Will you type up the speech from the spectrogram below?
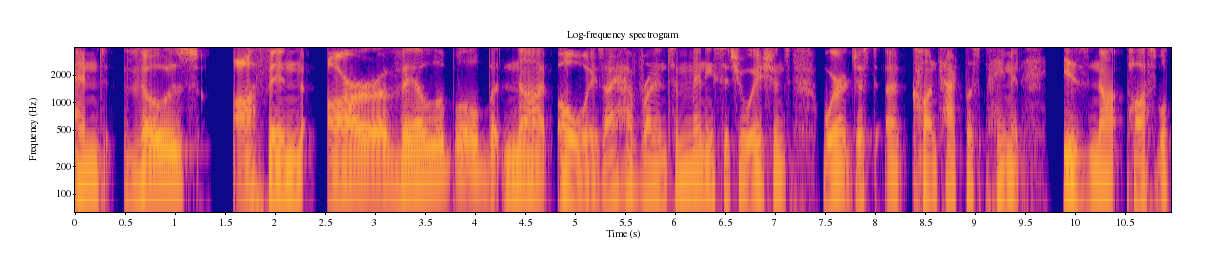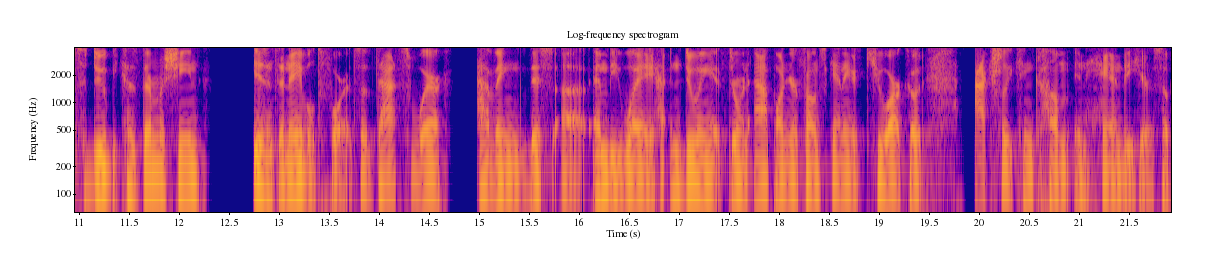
And those often are available, but not always. I have run into many situations where just a contactless payment is not possible to do because their machine isn't enabled for it. So that's where having this uh, MBWay and doing it through an app on your phone, scanning a QR code, actually can come in handy here. So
